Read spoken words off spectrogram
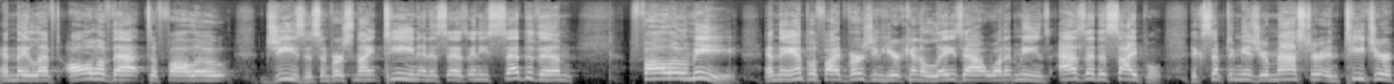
and they left all of that to follow Jesus. In verse 19, and it says, And he said to them, Follow me. And the Amplified Version here kind of lays out what it means as a disciple, accepting me as your master and teacher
